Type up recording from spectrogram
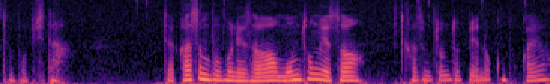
자 봅시다. 자 가슴 부분에서 몸통에서 가슴 좀 더 빼놓고 볼까요?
